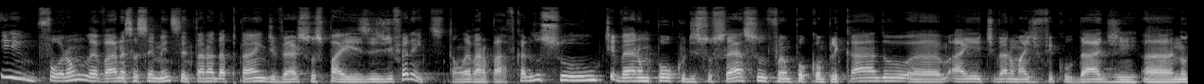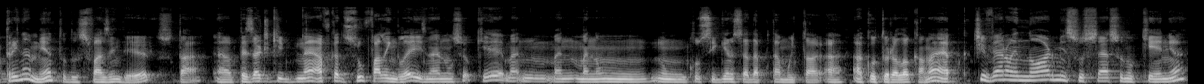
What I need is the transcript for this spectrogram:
E foram levar essas sementes, tentar adaptar em diversos países diferentes. Então levaram para a África do Sul, tiveram um pouco de sucesso, foi um pouco complicado, uh, aí tiveram mais dificuldade uh, no treinamento dos fazendeiros, tá? Uh, apesar de que né, a África do Sul fala inglês, né? Não sei o que, mas, mas, mas, não, não conseguiram se adaptar muito à, à cultura local na época. Tiveram enorme sucesso no Quênia,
